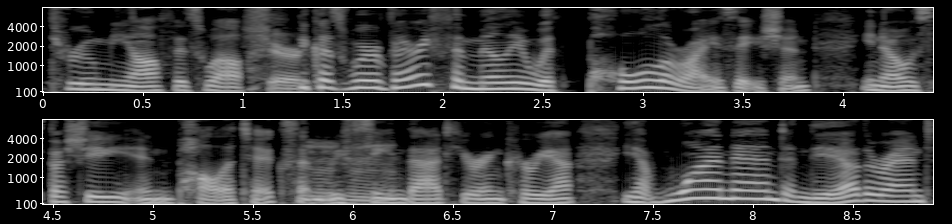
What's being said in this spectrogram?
threw me off as well. Sure. Because we're very familiar with polarization, you know, especially in politics, and we've Mm-hmm. seen that here in Korea. You have one end and the other end,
